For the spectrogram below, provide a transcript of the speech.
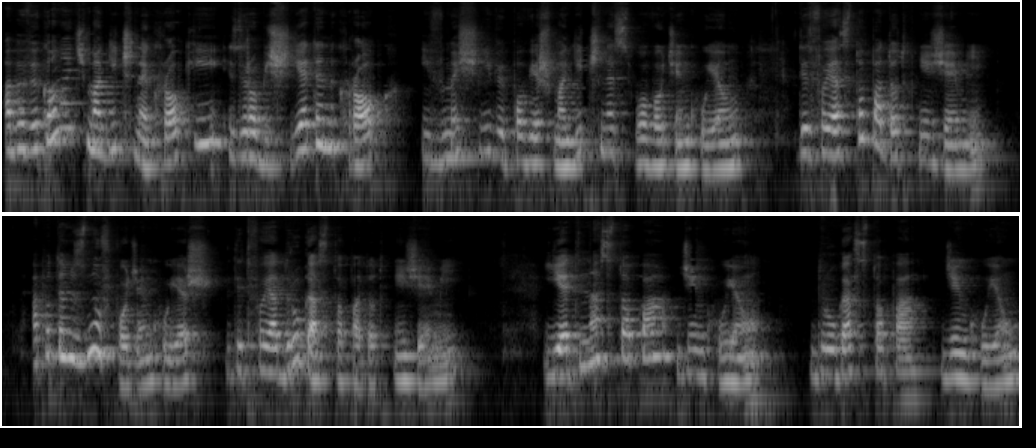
Aby wykonać magiczne kroki, zrobisz jeden krok i w myśli wypowiesz magiczne słowo dziękuję, gdy Twoja stopa dotknie ziemi, a potem znów podziękujesz, gdy Twoja druga stopa dotknie ziemi. Jedna stopa dziękuję, druga stopa dziękuję.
